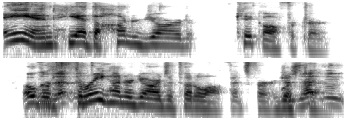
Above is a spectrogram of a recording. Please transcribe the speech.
and he had the hundred yard kickoff return. Over Was that the- 300 yards of total offense for Was just that the,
